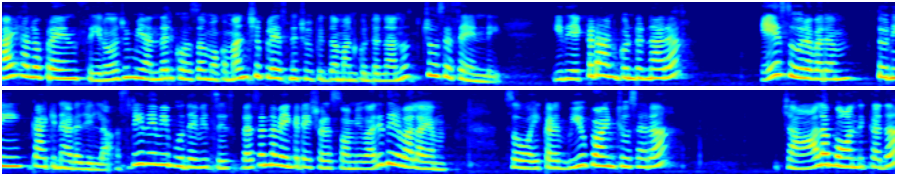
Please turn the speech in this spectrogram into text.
హాయ్ హలో ఫ్రెండ్స్. ఈరోజు మీ అందరి కోసం ఒక మంచి ప్లేస్ని చూపిద్దాం అనుకుంటున్నాను. చూసేసేయండి. ఇది ఎక్కడ అనుకుంటున్నారా? ఏ సూరవరం? తుని కాకినాడ జిల్లా. శ్రీదేవి భూదేవి శ్రీ ప్రసన్న వెంకటేశ్వర స్వామి వారి దేవాలయం. సో ఇక్కడ వ్యూ పాయింట్ చూసారా? చాలా బాగుంది కదా?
